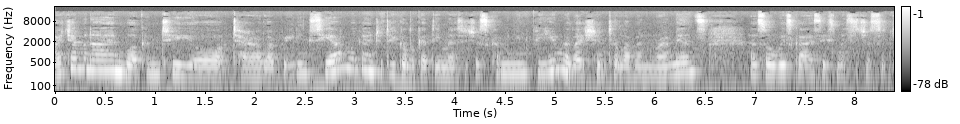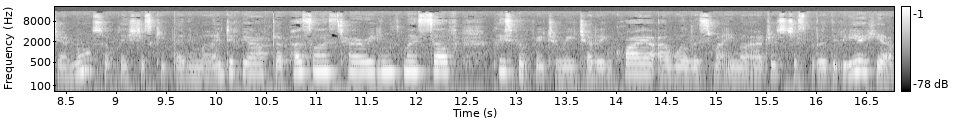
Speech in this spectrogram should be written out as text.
Hi Gemini and welcome to your Tarot Love Readings here. We're going to take a look at the messages coming in for you in relation to love and romance. As always guys, these messages are general, so please just keep that in mind. If you're after a personalized tarot reading with myself, please feel free to reach out and inquire. I will list my email address just below the video here.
